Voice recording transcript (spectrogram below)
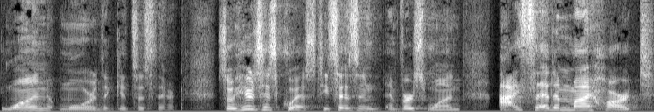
one more that gets us there. So here's his quest. He says in, in verse 1 I said in my heart,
